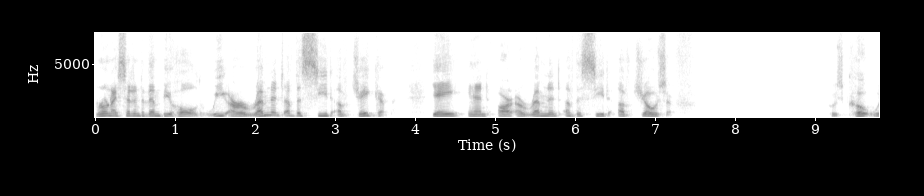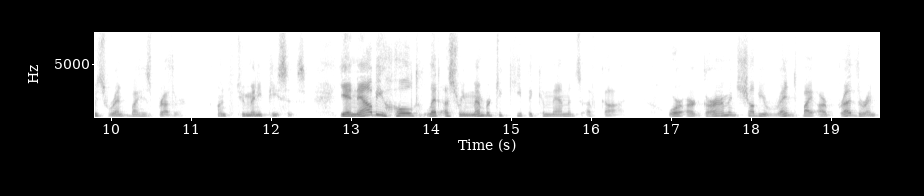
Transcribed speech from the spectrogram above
Moroni said unto them, Behold, we are a remnant of the seed of Jacob, yea, and are a remnant of the seed of Joseph, whose coat was rent by his brother unto many pieces. Yea, now behold, let us remember to keep the commandments of God or our garment shall be rent by our brethren,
